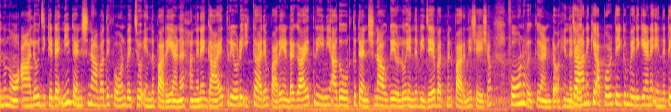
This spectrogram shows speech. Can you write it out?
എന്ന് നോ ആലോചിക്കട്ടെ. നീ ടെൻഷൻ ആവാതെ ഫോൺ വെച്ചോ എന്ന് പറയാണ്. അങ്ങനെ ഗായത്രിയോട് ഇക്കാര്യം പറയേണ്ട. ഗായത്രി ഇനി അത് ഓർത്ത് ടെൻഷൻ ആവുകയുള്ളൂ എന്ന് വിജയപത്മൻ പറഞ്ഞ ശേഷം ഫോൺ വെക്കുകയാണ് കേട്ടോ എന്നിട്ട് ജാനയ്ക്ക് അപ്പോഴത്തേക്കും വരികയാണ്. എന്നിട്ട്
